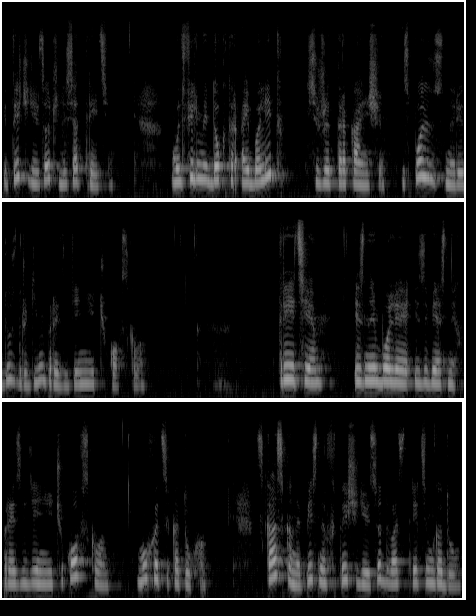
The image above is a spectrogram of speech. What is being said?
и 1963. В мультфильме «Доктор Айболит» сюжет «Тараканище» используется наряду с другими произведениями Чуковского. Третье. Из наиболее известных произведений Чуковского «Муха-цикатуха». Сказка написана в 1923 году.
